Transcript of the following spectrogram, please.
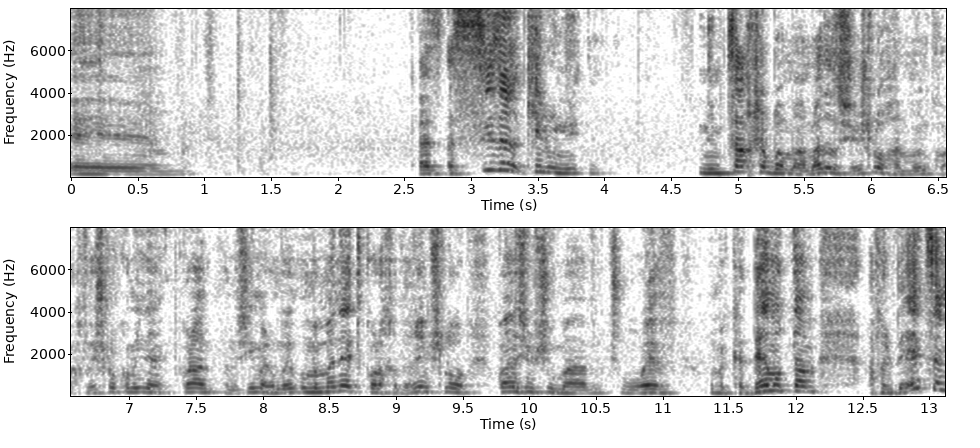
אה, אז, אז סיזר כאילו נמצא עכשיו במעמד הזה שיש לו המון כוח, ויש לו כל מיני, כל האנשים האלה, הוא, ממנה את כל החברים שלו, כל האנשים שהוא, מאהב- שהוא אוהב, הוא מקדם אותם, אבל בעצם,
